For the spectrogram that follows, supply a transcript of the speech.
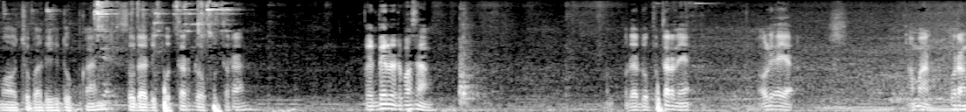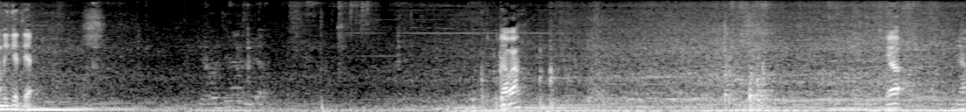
Mau coba dihidupkan, sudah diputar dua putaran. Penbel udah pasang. Udah dua putaran ya. Oli ayah. Aman, kurang dikit ya. Udah bang? Yuk. Ya.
